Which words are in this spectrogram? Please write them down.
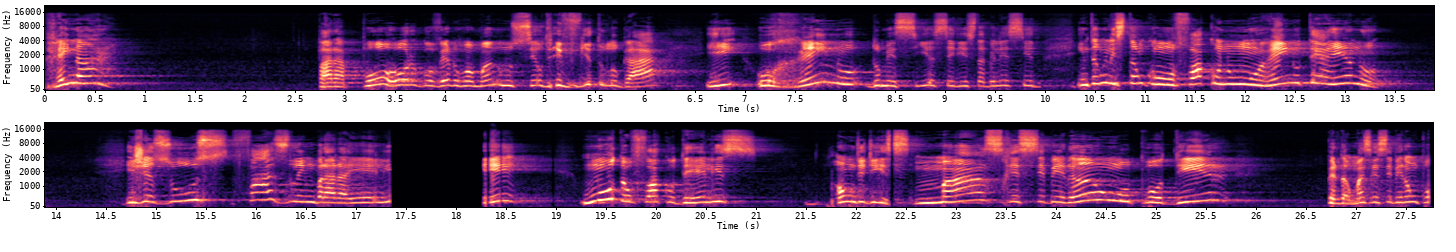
reinar, para pôr o governo romano no seu devido lugar e o reino do Messias seria estabelecido. Então eles estão com o foco num reino terreno. E Jesus faz lembrar a eles e muda o foco deles, onde diz: "Mas receberão o poder, perdão, mas receberão o poder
